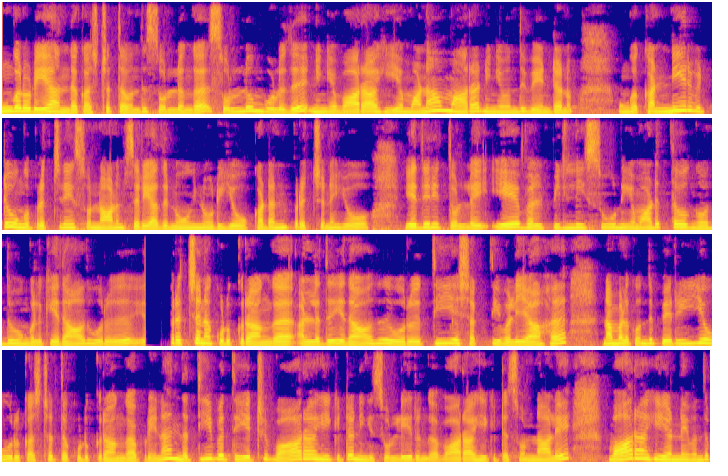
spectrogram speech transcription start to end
உங்களுடைய அந்த கஷ்டத்தை வந்து சொல்லுங்கள் சொல்லும் பொழுது நீங்கள் வாராகிய மனமாற நீங்கள் வந்து வேண்டணும். உங்கள் கண்ணீர் விட்டு உங்கள் பிரச்சனையை சொன்னாலும் சரி அது நோய் நொடியோ கடன் பிரச்சனையோ எதிரி தொல்லை ஏவல் பில்லி சூனியம் அடுத்தவங்க வந்து உங்களுக்கு ஏதாவது ஒரு பிரச்சனை கொடுக்குறாங்க அல்லது ஏதாவது ஒரு தீய சக்தி வழியாக நம்மளுக்கு வந்து பெரிய ஒரு கஷ்டத்தை கொடுக்குறாங்க அப்படின்னா இந்த தீபத்தை ஏற்றி வாராகி கிட்ட நீங்கள் சொல்லிடுங்க வாராகி கிட்ட சொன்னாலே வாராகி எண்ணெய் வந்து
